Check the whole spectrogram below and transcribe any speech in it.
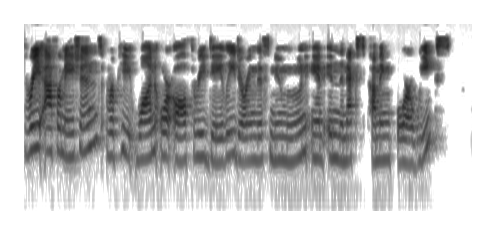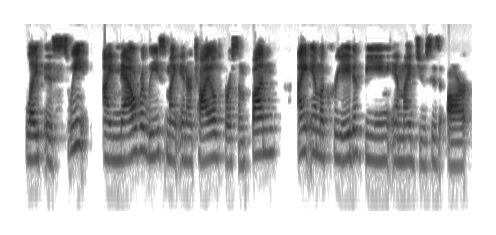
Three affirmations. Repeat one or all three daily during this new moon and in the next coming four weeks. Life is sweet. I now release my inner child for some fun. I am a creative being and my juices are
